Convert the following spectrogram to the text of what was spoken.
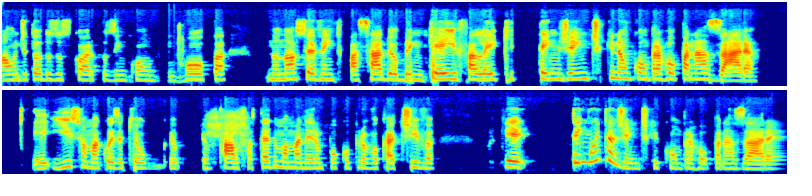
onde todos os corpos encontrem roupa. No nosso evento passado, eu brinquei e falei que tem gente que não compra roupa na Zara. E isso é uma coisa que eu, eu, eu falo até de uma maneira um pouco provocativa, porque tem muita gente que compra roupa na Zara,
